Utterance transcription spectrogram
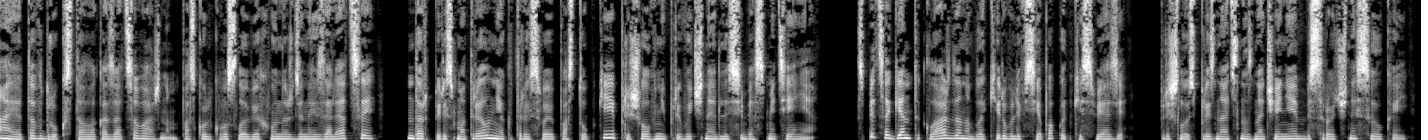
а это вдруг стало казаться важным, поскольку в условиях вынужденной изоляции Дар пересмотрел некоторые свои поступки и пришел в непривычное для себя смятение. Спецагенты Клардена блокировали все попытки связи. Пришлось признать назначение бессрочной ссылкой —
